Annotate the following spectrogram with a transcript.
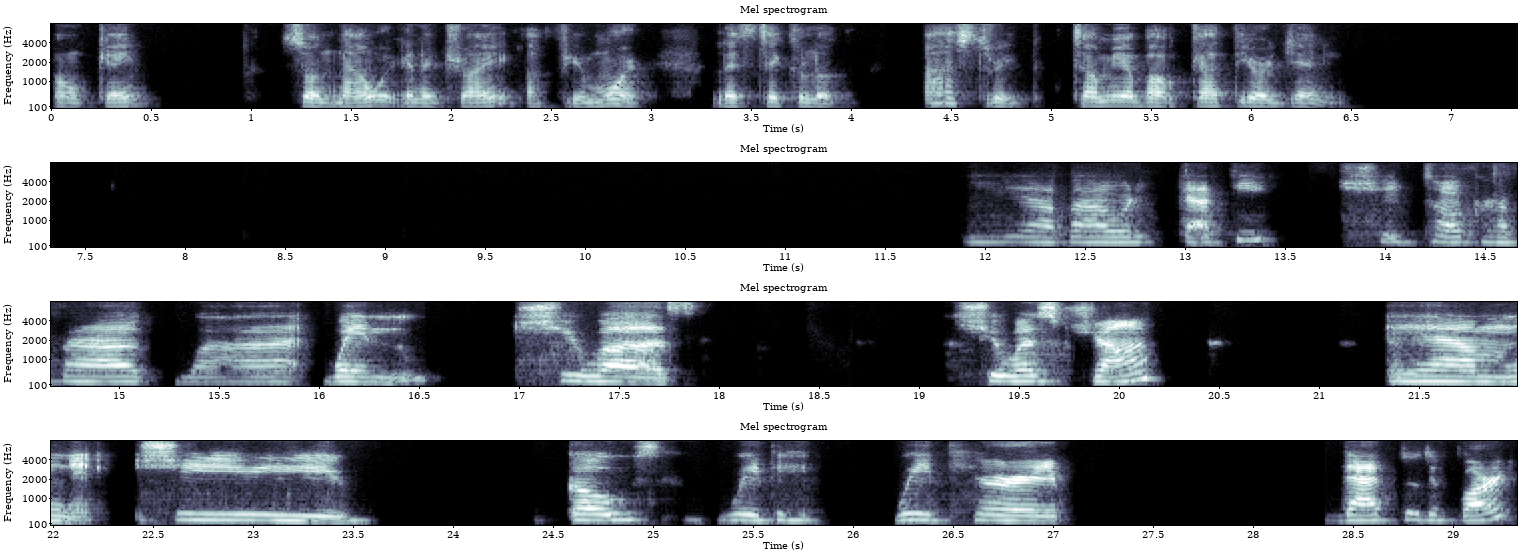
Okay. So now we're gonna try a few more. Let's take a look. Astrid, tell me about Kathy or Jenny. Yeah, about Kathy. She talked about what when she was she was young. Um, she goes with with her dad to the park,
